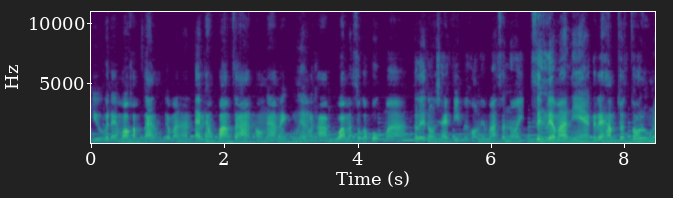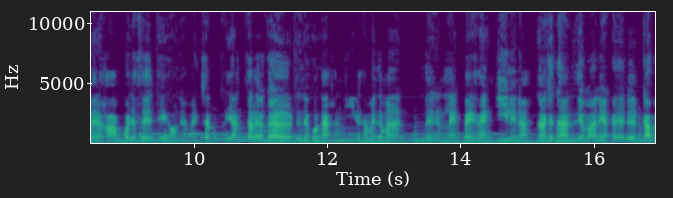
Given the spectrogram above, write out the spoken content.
กิลก็ได้มอบคำสั่งของเรียวมานั้น ให้ไปทำความสะอาดห้องน้ำในเมืองนะครับว่ามันสกปรกมากก็เลยต้องใช้ฝีมือของเรียวมาซะหน่อย ซึ่งเรียวมาเนี่ยก็ได้ทำจนโต้รุ่งเลยนะครับกว่าจะเสร็จเท่เขาเนี่ยแม่งช่างขยันซะเหลือเกินซึ่งในผลงานครั้งนี้ก็ทำให้เรียวมานั้นแรงเงินแรงไปแรงอีเลยนะ หลังจากนั้นเรียวมาเนี่ยก็ได้เดินกลับไป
